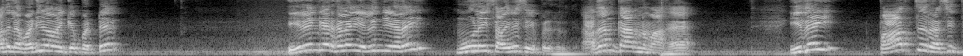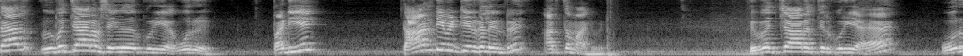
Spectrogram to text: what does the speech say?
அதில் வடிவமைக்கப்பட்டு இளைஞர்களை இளைஞர்களை மூளை சலவை செய்யப்படுகிறது. அதன் காரணமாக இதை பார்த்து ரசித்தால் விபச்சாரம் செய்வதற்குரிய ஒரு படியை தாண்டி விட்டீர்கள் என்று அர்த்தமாகிவிடும். விபச்சாரத்திற்குரிய ஒரு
